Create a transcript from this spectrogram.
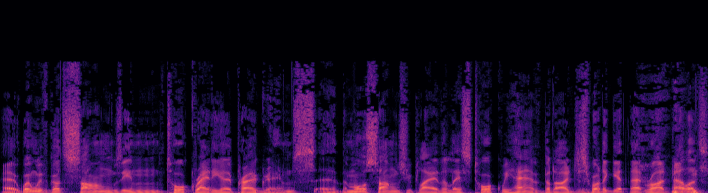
uh, when we've got songs in talk radio programs, uh, the more songs you play, the less talk we have. But I just want to get that right balance.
